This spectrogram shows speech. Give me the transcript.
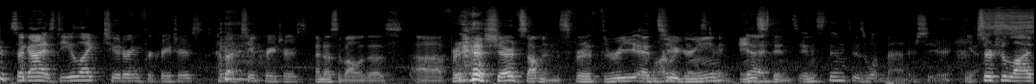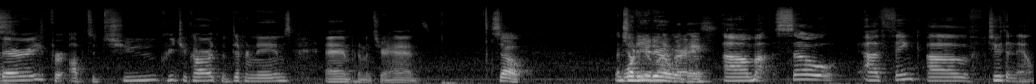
so, guys, do you like tutoring for creatures? How about two creatures? I know Selvala does. Uh, for shared summons for three and Armor two green, it. Yeah. instant. Instant is what matters here. Yes. Search the library for up to two creature cards with different names and put them into your hands. So, Let's What are you doing with library. this? Um, so uh, think of Tooth and Nail.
